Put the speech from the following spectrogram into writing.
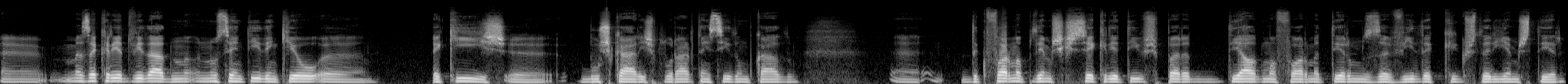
Uh, mas a criatividade, no, sentido em que eu uh, a quis buscar e explorar, tem sido um bocado de que forma podemos ser criativos para de alguma forma termos a vida que gostaríamos de ter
